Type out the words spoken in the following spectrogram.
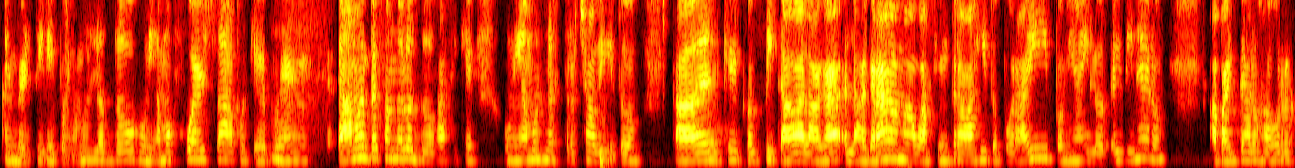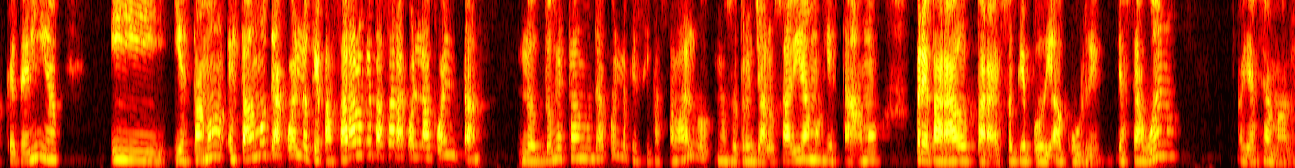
a invertir y poníamos los dos, uníamos fuerza, porque pues, estábamos empezando los dos, así que uníamos nuestros chavitos, cada vez que picaba la, la grama o hacía un trabajito por ahí, ponía ahí el dinero, aparte de los ahorros que tenía, y, y estamos, estábamos de acuerdo que pasara lo que pasara con la cuenta, los dos estábamos de acuerdo que si pasaba algo, nosotros ya lo sabíamos y estábamos preparados para eso que podía ocurrir, ya sea bueno o ya sea malo.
